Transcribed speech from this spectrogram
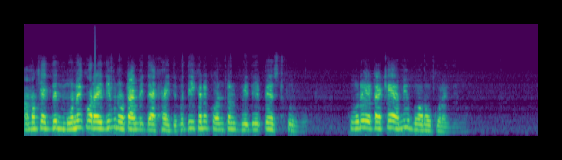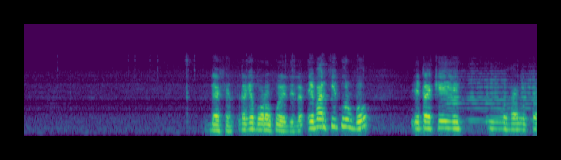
আমাকে একদিন মনে করাই দিবেন, ওটা আমি দেখাই দেবো। দিয়ে এখানে কন্ট্রোল ভি দিয়ে পেস্ট করব। করে এটাকে আমি বড় করে দিব। দেখেন, এটাকে বড় করে দিলাম। এবার কি করব? এটাকে একটু হালকা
